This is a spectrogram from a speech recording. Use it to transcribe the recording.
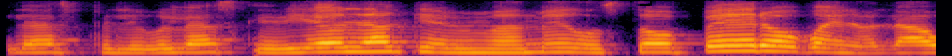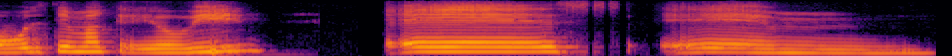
las películas que vi la que más me gustó, pero bueno, la última que yo vi es em,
